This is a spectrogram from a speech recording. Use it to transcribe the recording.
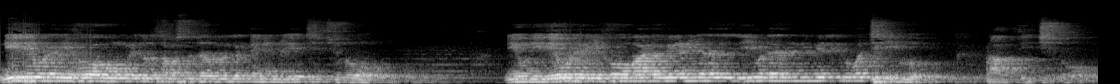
నీ దేవుడని నీ మీద ఎదురు సమస్త జనుల కంటే నిన్ను నీవు నీ దేవుడని యెహోవా మాట వేడి ఎడలు దీవెనలు నీ మీదకి వచ్చి నీకు ప్రాప్తించును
